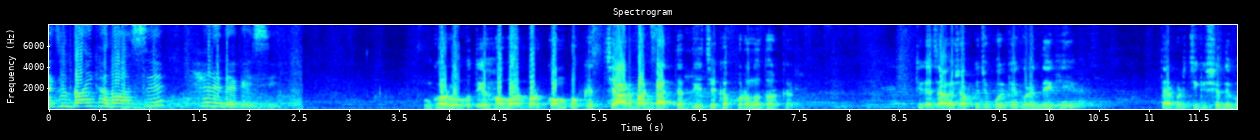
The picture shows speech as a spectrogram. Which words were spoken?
একজন দাই খালো আছে হেরে দেখাইছি। গর্ভবতী হবার পর কমপক্ষে চারবার ডাক্তার দিয়ে চেক আপ করানো দরকার। ঠিক আছে আমি সব কিছু পরীক্ষা করে দেখি তারপরে চিকিৎসা দেব।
